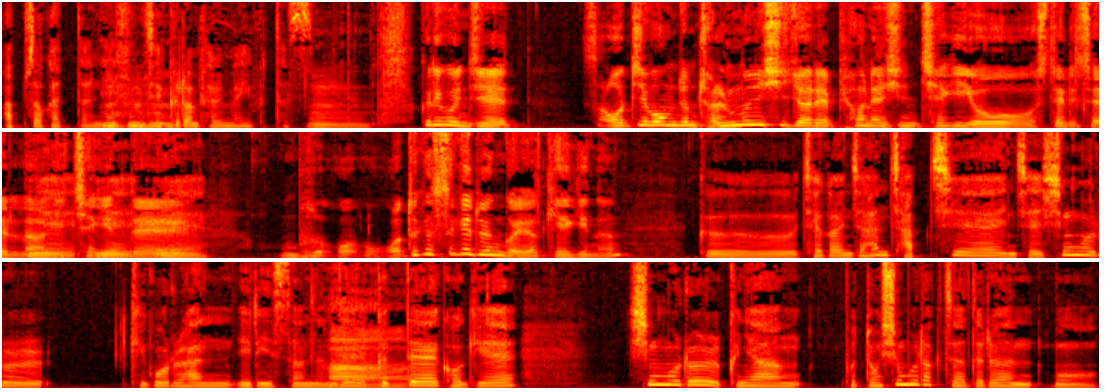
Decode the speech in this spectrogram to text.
앞서갔더니 이제 그런 별명이 붙었습니다. 음. 그리고 이제 어찌 보면 좀 젊은 시절에 펴내신 책이 요 스테리셀라 예, 이 책인데 예, 예. 무슨 어, 떻게 쓰게 된 거예요? 계기는? 그 제가 이제 한 잡지에 이제 식물을 기고를 한 일이 있었는데 아. 그때 거기에 식물을 그냥 보통 식물학자들은 뭐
